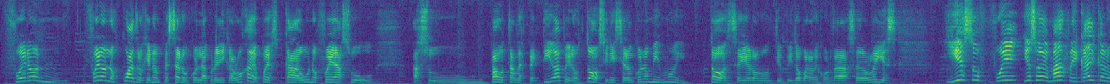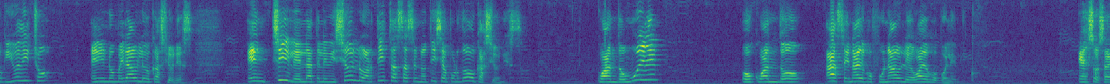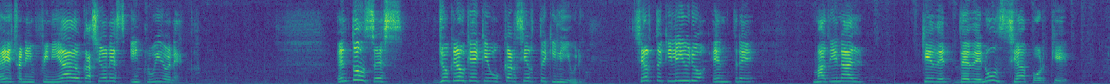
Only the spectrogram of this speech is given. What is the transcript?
Fueron, fueron los cuatro que no empezaron con la crónica roja, después cada uno fue a su, a su pauta respectiva, pero todos iniciaron con lo mismo y todos se dieron un tiempito para recordar a Cedro Reyes. Y eso fue, y eso además recalca lo que yo he dicho en innumerables ocasiones. En Chile, en la televisión, los artistas hacen noticia por dos ocasiones. Cuando mueren o cuando hacen algo funable o algo polémico. Eso se ha hecho en infinidad de ocasiones, incluido en esta. Entonces, yo creo que hay que buscar cierto equilibrio. Cierto equilibrio entre matinal que de, denuncia, porque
